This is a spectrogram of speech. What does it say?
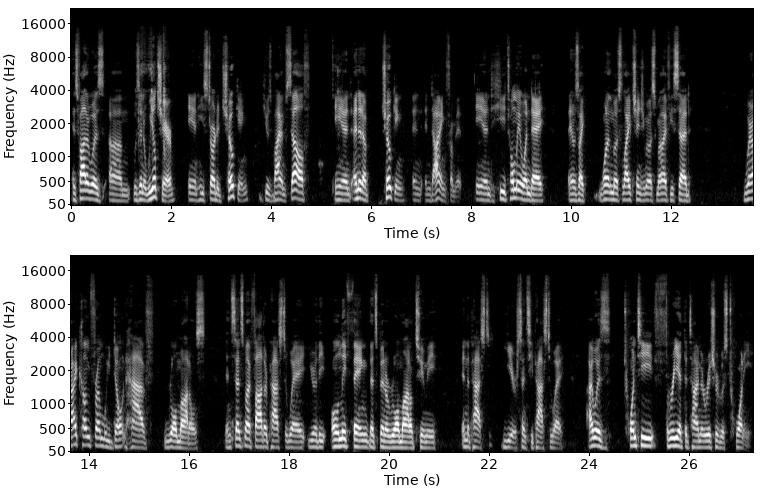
His father was um, was in a wheelchair and he started choking. He was by himself and ended up choking and, and dying from it. And he told me one day, and it was like one of the most life changing moments of my life. He said, Where I come from, we don't have role models. And since my father passed away, you're the only thing that's been a role model to me in the past year since he passed away. I was 23 at the time and Richard was 20.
